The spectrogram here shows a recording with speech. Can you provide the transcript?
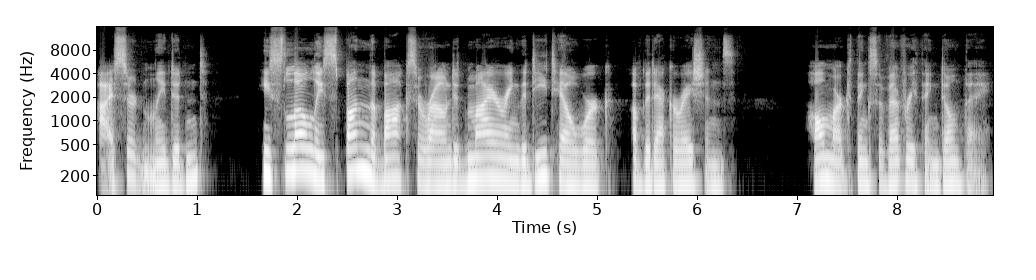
I certainly didn't. He slowly spun the box around, admiring the detail work of the decorations. Hallmark thinks of everything, don't they?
